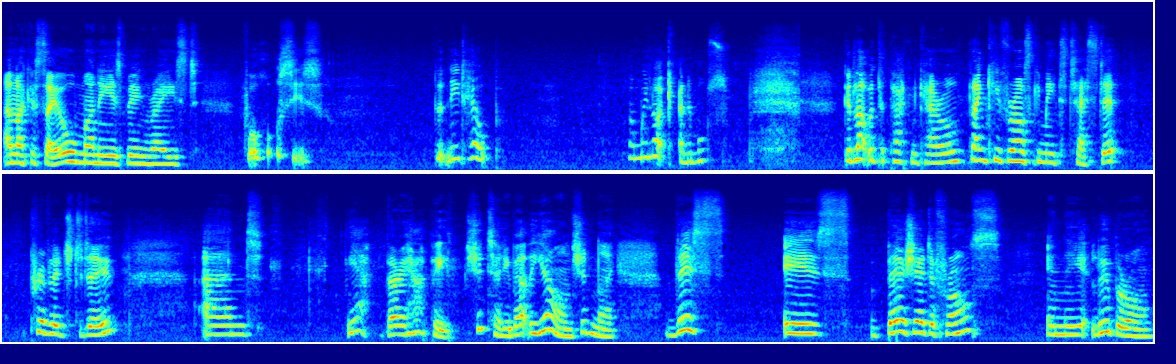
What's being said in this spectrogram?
And like I say, all money is being raised for horses that need help. And we like animals. Good luck with the pattern, Carol. Thank you for asking me to test it. Privileged to do. And yeah, very happy. Should tell you about the yarn, shouldn't I? This is Bergère de France in the Luberon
